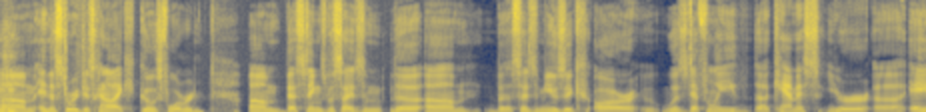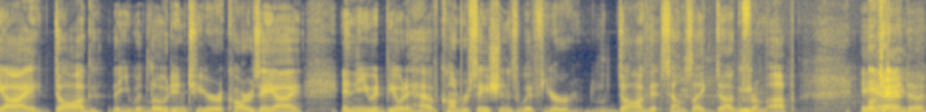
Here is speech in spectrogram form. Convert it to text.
Um, and the story just kind of like goes forward. Um, best things besides the, the um, besides the music are was definitely uh, Camus, your uh, AI dog that you would load into your car's AI, and you would be able to have conversations with your dog that sounds like Doug from Up. And, Okay. Uh,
